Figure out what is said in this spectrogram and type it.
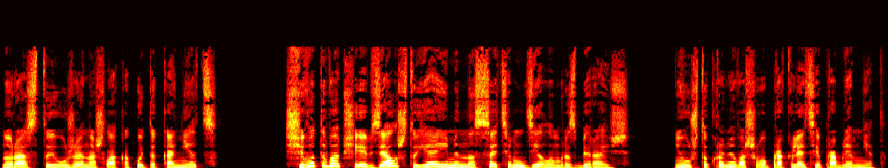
но раз ты уже нашла какой-то конец, с чего ты вообще взял, что я именно с этим делом разбираюсь? Неужто кроме вашего проклятия проблем нет?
